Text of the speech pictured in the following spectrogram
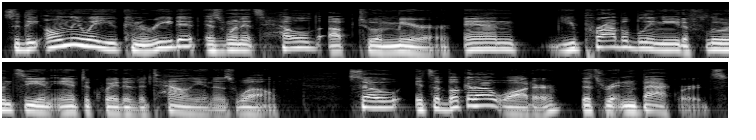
So the only way you can read it is when it's held up to a mirror. And you probably need a fluency in antiquated Italian as well. So it's a book about water that's written backwards.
